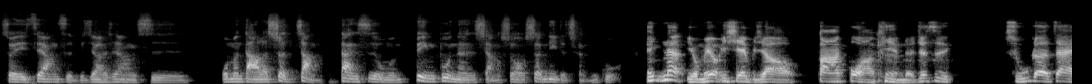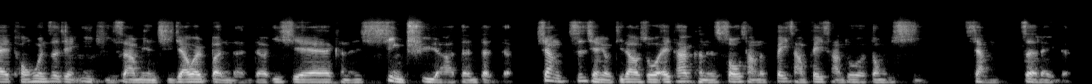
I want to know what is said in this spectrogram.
所以这样子比较像是我们打了胜仗，但是我们并不能享受胜利的成果。诶，那有没有一些比较八卦面的，就是？除了在同婚这件议题上面，齐家威本人的一些可能兴趣啊等等的，像之前有提到说，哎，他可能收藏了非常非常多的东西，像这类的。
